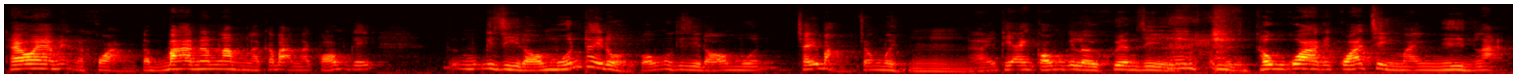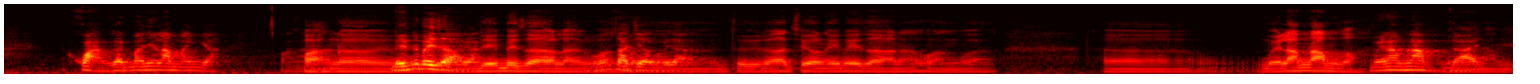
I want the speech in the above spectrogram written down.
theo em ấy là khoảng tầm 3 năm năm là các bạn đã có một cái một cái gì đó muốn thay đổi có một cái gì đó muốn cháy bỏng trong mình Ừ. đấy thì anh có một cái lời khuyên gì thông qua cái quá trình mà anh nhìn lại khoảng gần bao nhiêu năm anh nhỉ khoảng là đến bây giờ ạ? đến bây giờ là khoảng ra trường bây giờ? từ ra trường đến bây giờ nó khoảng uh, 15 năm rồi 15 năm 15 đấy năm rồi.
